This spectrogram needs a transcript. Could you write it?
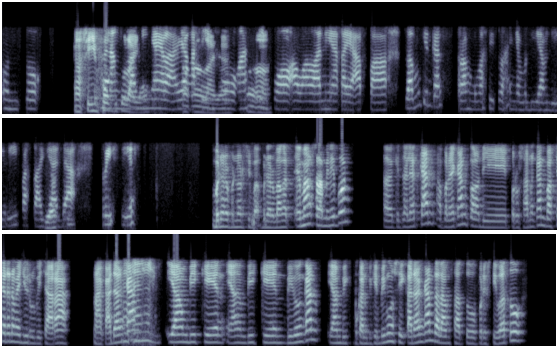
untuk ngasih info gitu lah ya. lah ya ngasih uh, info ya. ngasih uh, info awalannya kayak apa nggak mungkin kan orang humas itu hanya berdiam diri pas lagi ya. ada krisis benar-benar sih mbak benar banget emang selama ini pun uh, kita lihat kan apalagi kan kalau di perusahaan kan pasti ada namanya juru bicara nah kadang kan mm. yang bikin yang bikin bingung kan yang bi bukan bikin bingung sih kadang kan dalam satu peristiwa tuh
